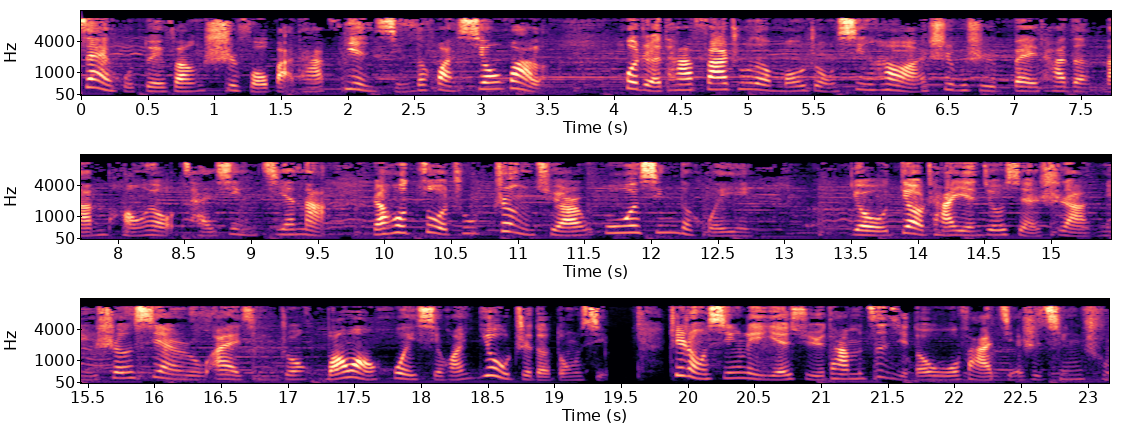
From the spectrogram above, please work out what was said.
在乎对方是否把他变形的话消化了。或者她发出的某种信号啊，是不是被她的男朋友才性接纳，然后做出正确而窝心的回应？有调查研究显示啊，女生陷入爱情中往往会喜欢幼稚的东西，这种心理也许他们自己都无法解释清楚，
